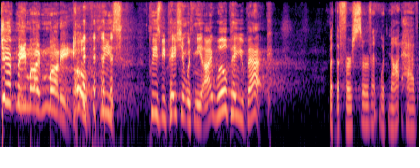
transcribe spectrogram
Give me my money! Oh, please. Please be patient with me. I will pay you back. But the first servant would not have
